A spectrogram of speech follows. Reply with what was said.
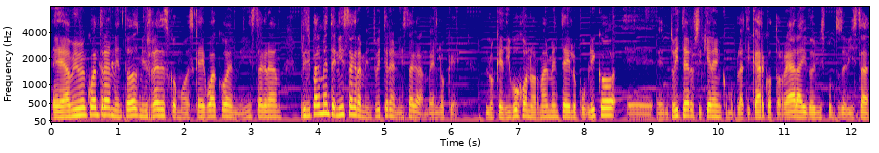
Eh, a mí me encuentran en todas mis redes como SkyWaco en Instagram, principalmente en Instagram y en Twitter. En Instagram ven lo que, lo que dibujo normalmente lo publico. Eh, en Twitter, si quieren como platicar, cotorrear, ahí doy mis puntos de vista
